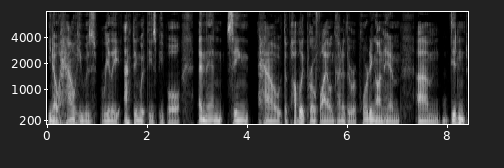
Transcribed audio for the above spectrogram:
you know how he was really acting with these people, and then seeing how the public profile and kind of the reporting on him um, didn't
